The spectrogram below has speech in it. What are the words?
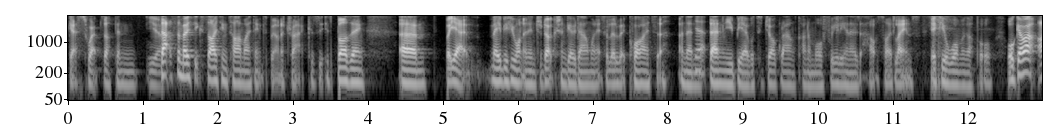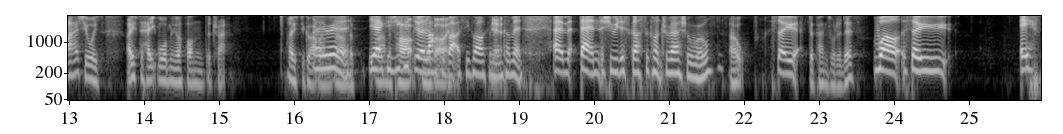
get swept up in Yeah. that's the most exciting time I think to be on a track because it's buzzing. Um, but yeah, maybe if you want an introduction, go down when it's a little bit quieter, and then Yeah. then you'd be able to jog around kind of more freely in those outside lanes if you're warming up or or go out. I actually always I used to hate warming up on the track. I used to go out. Oh around- really? around the- yeah, because you could do a lap nearby. of Battersea Park and Yeah. then come in. Um, then should we discuss the controversial rule? Oh, So depends what it is. Well, so if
